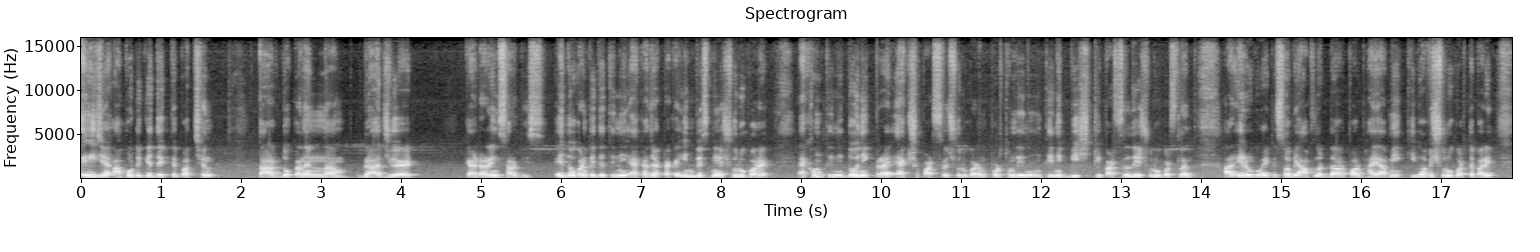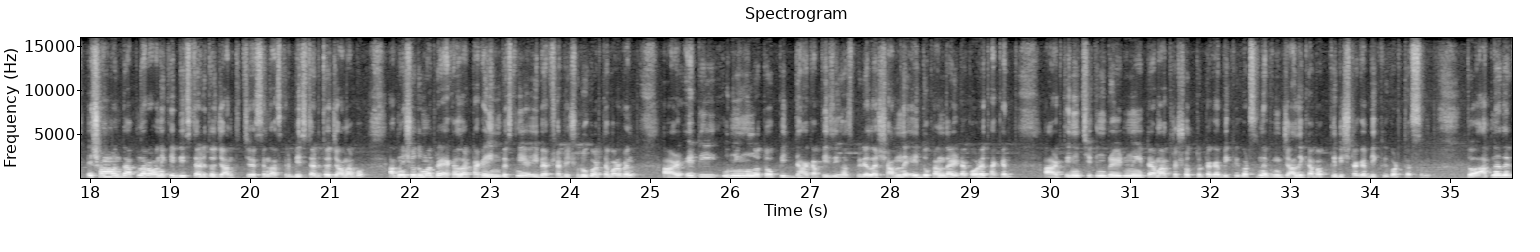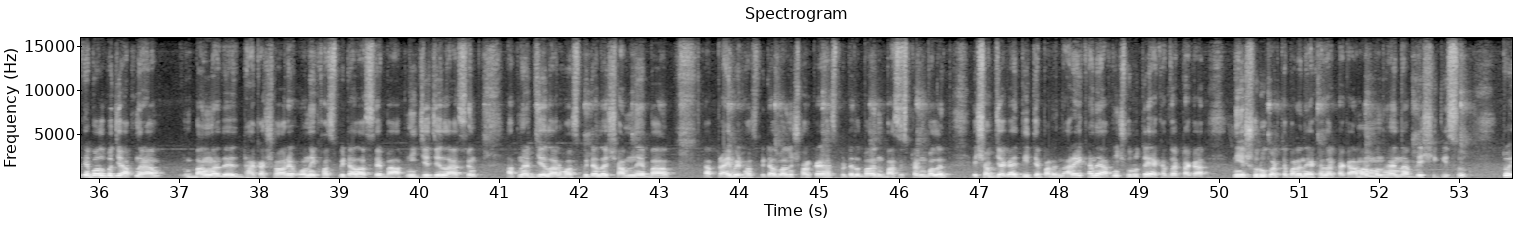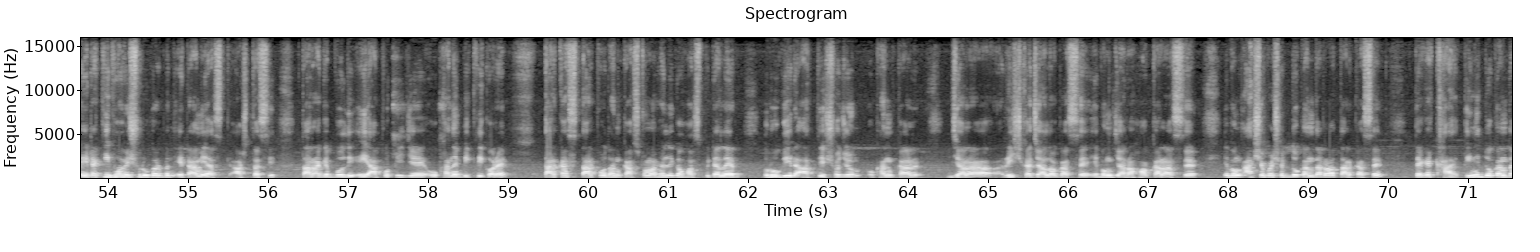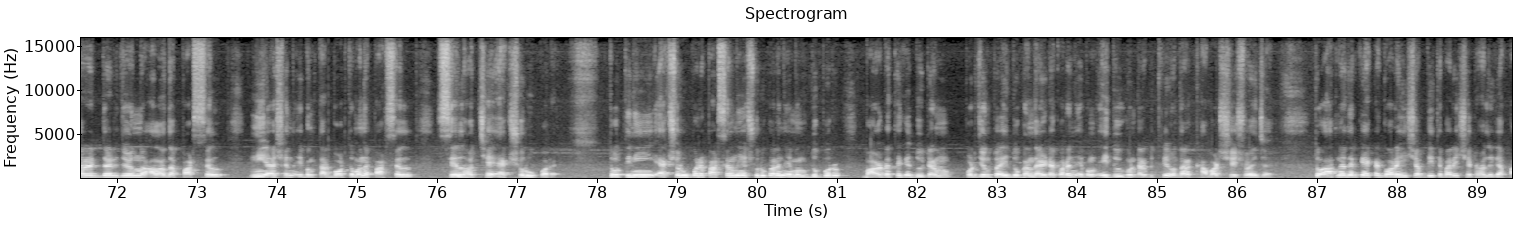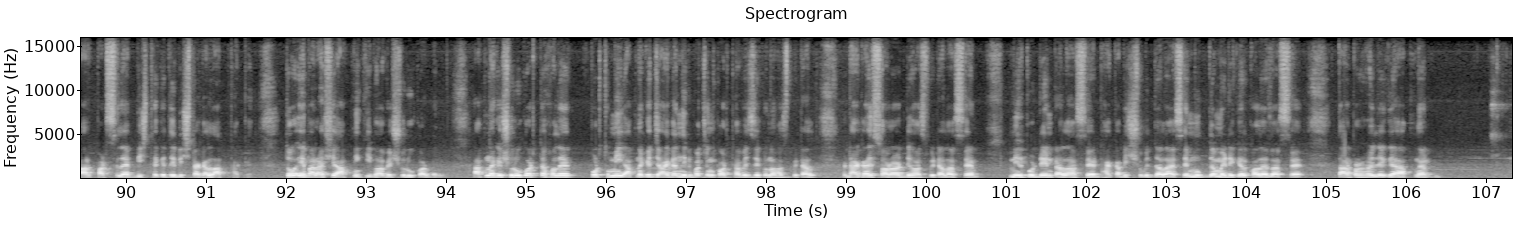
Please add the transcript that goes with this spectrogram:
এই যে আপুটিকে দেখতে পাচ্ছেন তার দোকানের নাম গ্রাজুয়েট ক্যাটারিং সার্ভিস এই দোকানটিতে তিনি এক হাজার টাকা ইনভেস্ট নিয়ে শুরু করে। এখন তিনি দৈনিক প্রায় একশো পার্সেল শুরু করেন। প্রথম দিন তিনি বিশটি পার্সেল দিয়ে শুরু করছিলেন। আর এরকম একটি ছবি আপলোড দেওয়ার পর, ভাই, আমি কীভাবে শুরু করতে পারি? এ সম্বন্ধে আপনারা অনেকেই বিস্তারিত জানতে চেয়েছেন, আজকের বিস্তারিত জানাব। আপনি শুধুমাত্র এক হাজার টাকা ইনভেস্ট নিয়ে এই ব্যবসাটি শুরু করতে পারবেন। আর এটি উনি মূলত ঢাকা পিজি হসপিটালের সামনে এই দোকানদারিটা করে থাকেন। আর তিনি চিকেন বিরিয়ানিটা মাত্র সত্তর টাকা বিক্রি করছেন এবং জালি কাবাব তিরিশ টাকা বিক্রি করতেছেন। তো আপনাদেরকে বলব যে আপনারা বাংলাদেশ, ঢাকা শহরে অনেক হসপিটাল আছে বা আপনি যে জেলা আছেন, আপনার জেলার হসপিটালের সামনে বা প্রাইভেট হসপিটাল বলেন, সরকারি হসপিটাল বলেন বাস স্ট্যান্ড বলেন, এসব জায়গায় দিতে পারেন। আর এখানে আপনি শুরুতে এক হাজার টাকা নিয়ে শুরু করতে পারেন। এক হাজার টাকা আমার মনে হয় না বেশি কিছু। তো এটা কীভাবে শুরু করবেন, এটা আমি আসতাছি। তার আগে বলি, এই আপুটি যে ওখানে বিক্রি করে তার কাছ, তার প্রধান কাস্টমার হলে হসপিটালের রুগীর আত্মীয় স্বজন, ওখানকার যারা রিক্সা চালক আছে এবং যারা হকার আছে এবং আশেপাশের দোকানদাররাও তার কাছে থেকে খায়। তিনি দোকানদারদের জন্য আলাদা পার্সেল নিয়ে আসেন এবং তার বর্তমানে পার্সেল সেল হচ্ছে একশোর উপরে। তো তিনি একশোর উপরে পার্সেল নিয়ে শুরু করেন এবং দুপুর বারোটা থেকে দুইটার পর্যন্ত এই দোকানদারিটা করেন এবং এই দুই ঘণ্টার ভিতরে ওনার খাবার শেষ হয়ে যায়। তো আপনাদেরকে একটা গড়ে হিসাব দিতে পারি, সেটা হলে গিয়ে পার পার্সেলে বিশ থেকে তিরিশ টাকা লাভ থাকে। তো এবার আসি আপনি কীভাবে শুরু করবেন? আপনাকে শুরু করতে হলে প্রথমেই আপনাকে জায়গা নির্বাচন করতে হবে যে কোনো হসপিটাল ঢাকায় সরারদি হসপিটাল আছে, মিরপুর ডেন্টাল আছে, ঢাকা বিশ্ববিদ্যালয় আছে মুগ্ধা মেডিকেল কলেজ আছে। তারপর হইলে গিয়ে আপনার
